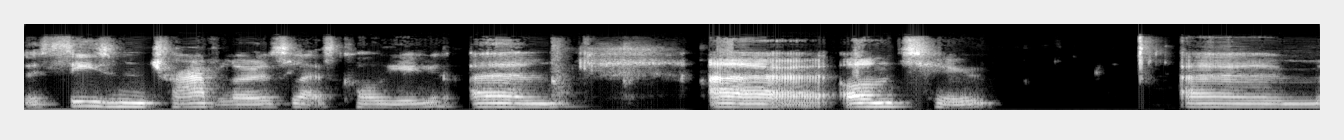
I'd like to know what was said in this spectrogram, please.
the seasoned travellers, let's call you, um, uh, onto. Um,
